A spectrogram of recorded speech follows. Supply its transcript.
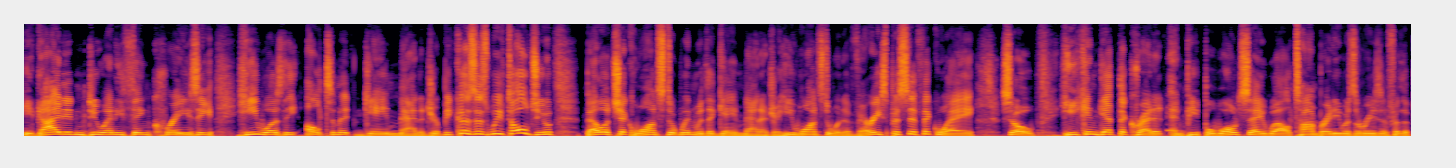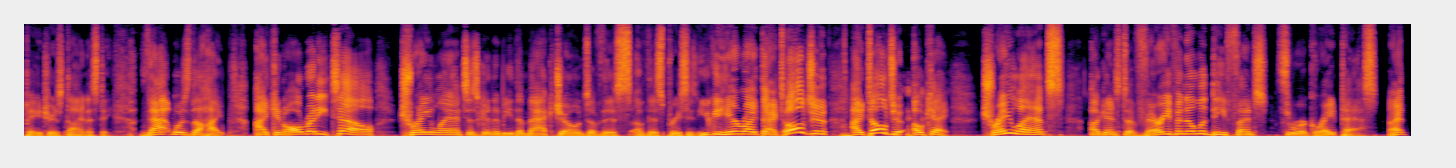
He guy didn't do anything crazy. He was the ultimate game manager because, as we've told you, Belichick wants to win with a game manager. He wants to win a very specific way, so he can get the credit, and people won't say, "Well, Tom Brady was the reason for the Patriots dynasty." That was the hype. I can already tell Trey Lance is going to be the Mac Jones of this of this preseason. You can hear right there. I told you. I told you. Okay, Trey Lance against a very vanilla defense through a great pass, right?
